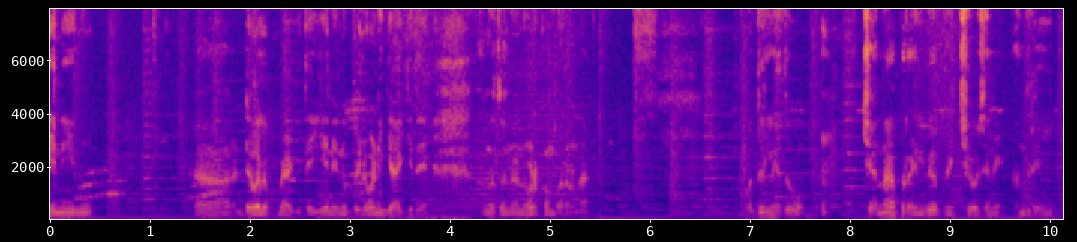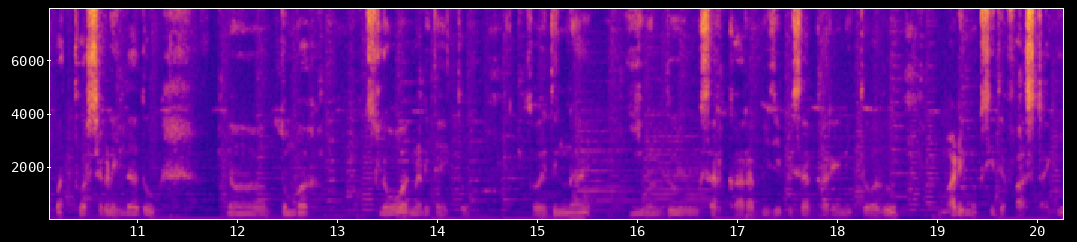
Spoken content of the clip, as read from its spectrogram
ಏನೇನು ಡೆವಲಪ್ಮೆಂಟ್ ಆಗಿದೆ, ಏನೇನು ಬೆಳವಣಿಗೆ ಆಗಿದೆ ಅನ್ನೋದನ್ನು ನೋಡ್ಕೊಂಬರೋಣ ಮೊದಲನೇದು ಚೆನ್ನಾಬ್ ರೈಲ್ವೆ ಬ್ರಿಡ್ಜ್ ಯೋಜನೆ. ಅಂದರೆ ಇಪ್ಪತ್ತು ವರ್ಷಗಳಿಂದ ಅದು ತುಂಬ ಸ್ಲೋ ಆಗಿ ನಡೀತಾ ಇತ್ತು. ಸೊ ಇದನ್ನು ಈ ಒಂದು ಸರ್ಕಾರ ಬಿ ಜೆ ಪಿ ಸರ್ಕಾರ ಏನಿತ್ತು ಅದು ಮಾಡಿ ಮುಗಿಸಿದೆ ಫಾಸ್ಟಾಗಿ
